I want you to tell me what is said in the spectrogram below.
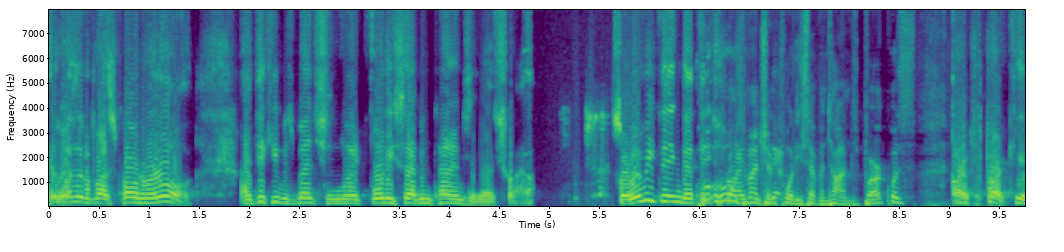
It wasn't about Spota at all. I think he was mentioned like 47 times in that trial. So everything that they who, who was mentioned get, 47 times? Burke was Burke. Burke, yeah.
